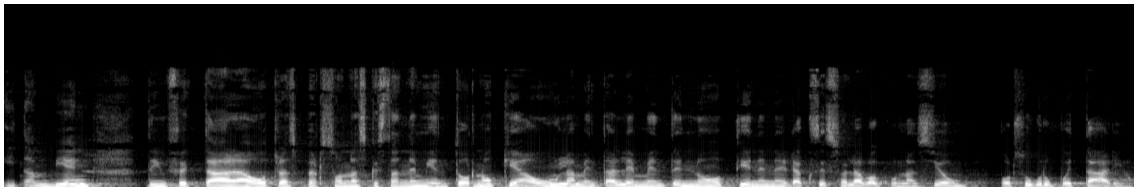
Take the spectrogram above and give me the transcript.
Y también de infectar a otras personas que están en mi entorno que aún lamentablemente no tienen el acceso a la vacunación por su grupo etario.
